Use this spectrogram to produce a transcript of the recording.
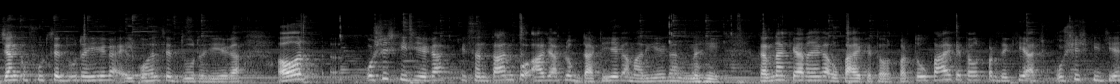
जंक फ़ूड से दूर रहिएगा एल्कोहल से दूर रहिएगा। और कोशिश कीजिएगा कि संतान को आज आप लोग डांटिएगा, मारिएगा नहीं। करना क्या रहेगा? उपाय के तौर पर। तो उपाय के तौर पर देखिए, आज कोशिश कीजिए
